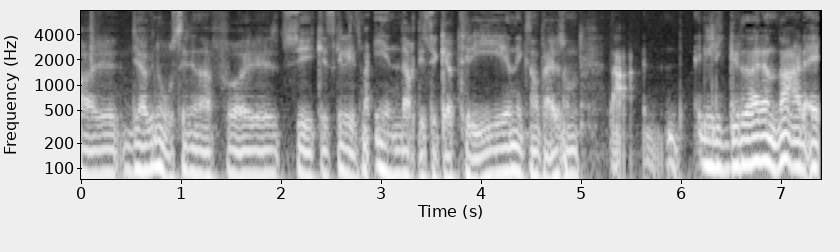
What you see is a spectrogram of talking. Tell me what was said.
har diagnoser innenfor psykiske lidelser, som er innlagt i psykiatrien? Det sånn, det er, Ligger det der enda? Er det,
